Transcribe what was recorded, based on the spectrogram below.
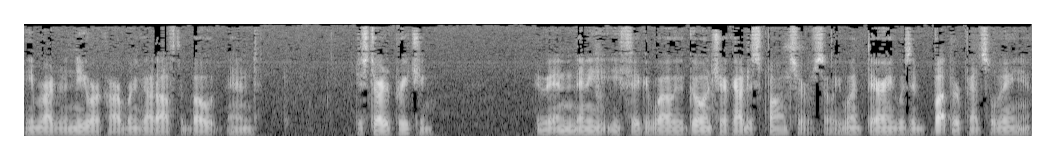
he arrived in New York Harbor and got off the boat and just started preaching. And then he, he figured, well, he'd go and check out his sponsor. So he went there. He was in Butler, Pennsylvania.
